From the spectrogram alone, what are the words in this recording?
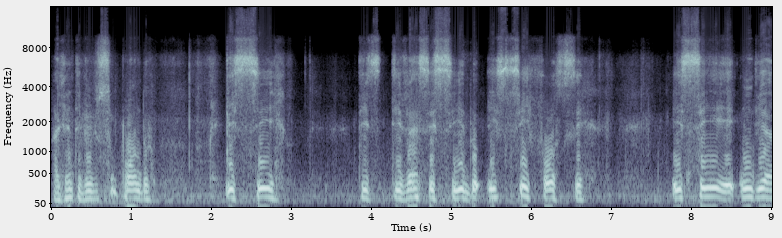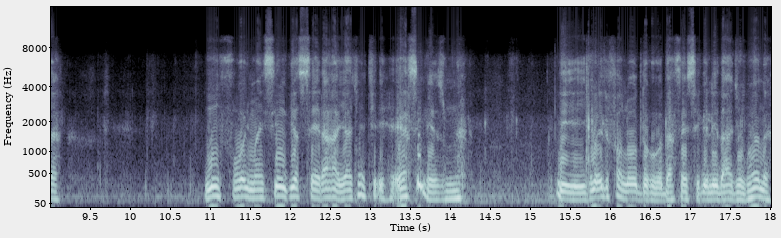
A gente vive supondo. E se tivesse sido, e se fosse, e se um dia não foi, mas se um dia será, e a gente é assim mesmo, né? E como ele falou do, da sensibilidade humana,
